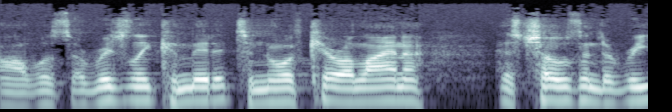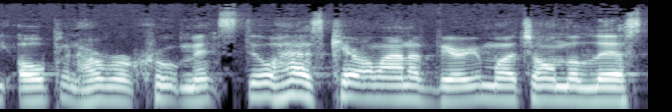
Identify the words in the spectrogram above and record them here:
Uh, was originally committed to North Carolina, has chosen to reopen her recruitment, still has Carolina very much on the list,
